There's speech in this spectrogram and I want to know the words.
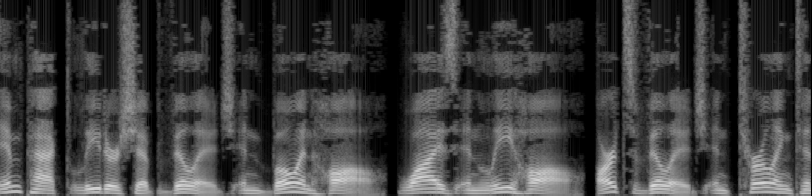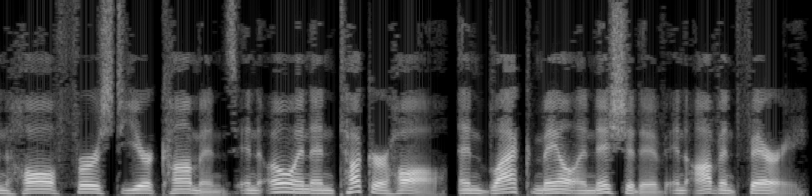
Impact Leadership Village in Bowen Hall, Wise in Lee Hall, Arts Village in Turlington Hall First Year Commons in Owen and Tucker Hall, and Black Male Initiative in Avent Ferry.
